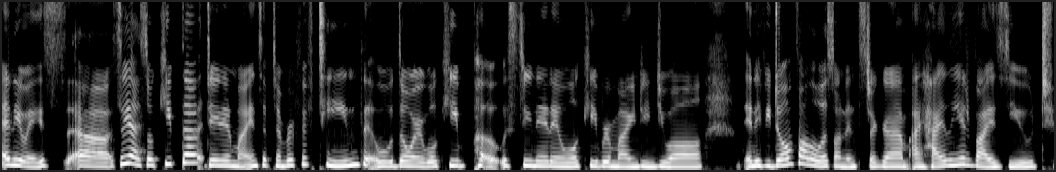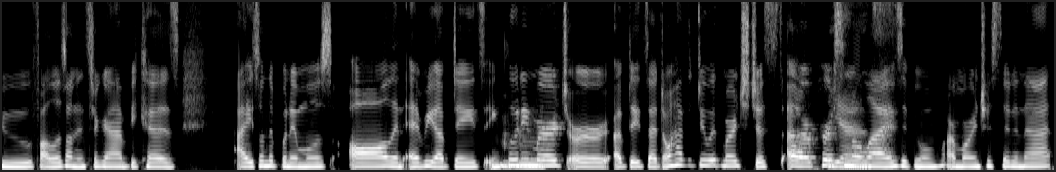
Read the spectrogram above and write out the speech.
Anyways, uh, so yeah, so keep that date in mind, September 15th. Don't worry, we'll keep posting it and we'll keep reminding you all. And if you don't follow us on Instagram, I highly advise you to follow us on Instagram because ahí es donde ponemos all and every updates, including Mhm. merch or updates that don't have to do with merch, just our personal Yes. lives if you are more interested in that.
